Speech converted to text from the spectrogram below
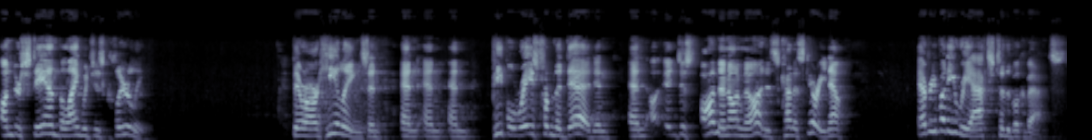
understand the languages clearly. There are healings and, and, and, and people raised from the dead and, and, uh, and just on and on and on. It's kind of scary. Now, everybody reacts to the book of Acts.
